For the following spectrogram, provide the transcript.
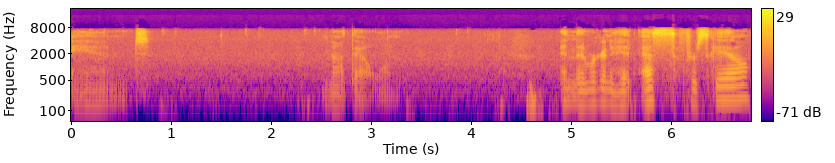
And not that one. And then we're going to hit S for scale.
